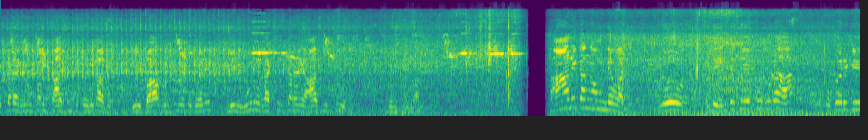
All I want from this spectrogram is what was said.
ఎక్కడ రూపాయి కాసించేటువంటి కాదు. ఇవి బాగా గుర్తుపెట్టుకొని మీరు ఊరును రక్షిస్తారని ఆశిస్తూ ముగిస్తున్నాను స్థానికంగా ఉండేవాళ్ళు. ఇప్పుడు ఇది ఎంతసేపు కూడా ఒకరికి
